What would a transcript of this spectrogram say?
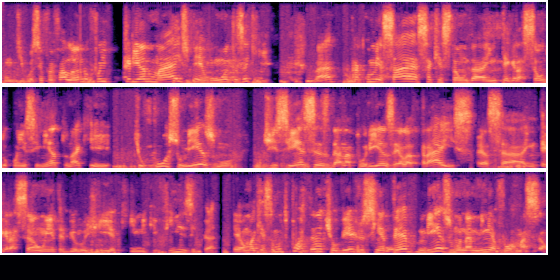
com o que você foi falando, fui criando mais perguntas aqui. Né? Para começar, essa questão da integração do conhecimento, né? que, que o curso mesmo de ciências da natureza ela traz essa integração entre biologia, química e física é uma questão muito importante. Eu vejo assim até mesmo na minha formação.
